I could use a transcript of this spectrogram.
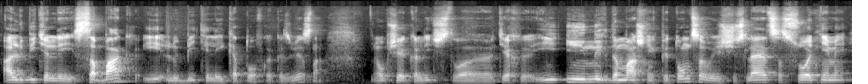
а любителей собак и любителей котов, как известно. Общее количество тех и, и иных домашних питомцев исчисляется сотнями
